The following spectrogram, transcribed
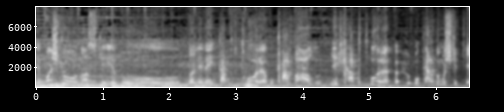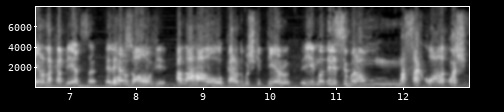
Depois que o nosso querido Tony Ney captura o cavalo e captura o cara do mosquiteiro na cabeça, ele resolve amarrar o cara do mosquiteiro e manda ele segurar um- uma sacola com as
